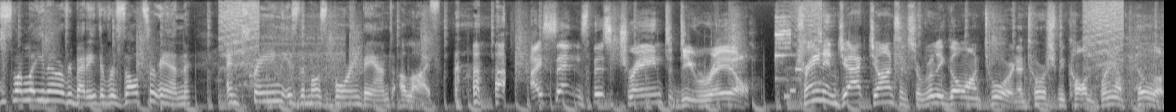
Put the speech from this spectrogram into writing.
Just want to let you know, everybody, the results are in, and Train is the most boring band alive. I sentenced this train to derail. Train and Jack Johnson should really go on tour, and the tour should be called Bring a Pillow.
